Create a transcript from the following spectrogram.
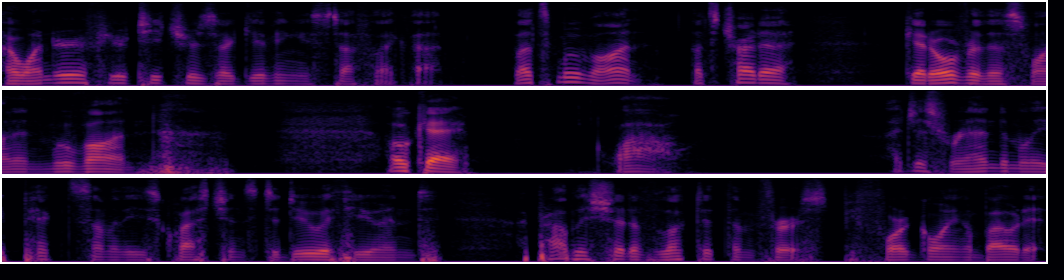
I wonder if your teachers are giving you stuff like that. Let's move on. Let's try to get over this one and move on. okay. Wow. I just randomly picked some of these questions to do with you, and I probably should have looked at them first before going about it.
